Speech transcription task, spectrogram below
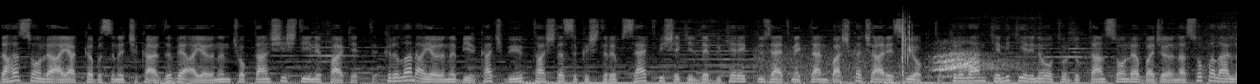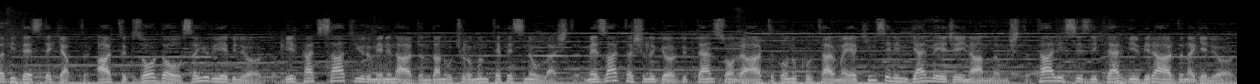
Daha sonra ayakkabısını çıkardı ve ayağının çoktan şiştiğini fark etti. Kırılan ayağını birkaç büyük taşla sıkıştırıp sert bir şekilde bükerek düzeltmekten başka çaresi yoktu. Kırılan kemik yerine oturduktan sonra bacağına sopalarla bir destek yaptı. Artık zor da olsa yürüyebiliyordu. Birkaç saat yürümenin ardından uçurumun tepesine ulaştı. Mezar taşını gördükten sonra artık onu kurtarmaya kimsenin gelmeyeceğini anlamıştı. Talihsizlikler birbiri ardına geliyordu.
